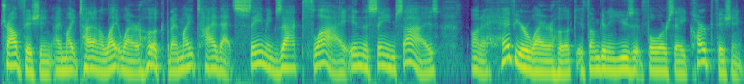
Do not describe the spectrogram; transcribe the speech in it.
trout fishing. I might tie on a light wire hook, but I might tie that same exact fly in the same size on a heavier wire hook if I'm going to use it for, say, carp fishing.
